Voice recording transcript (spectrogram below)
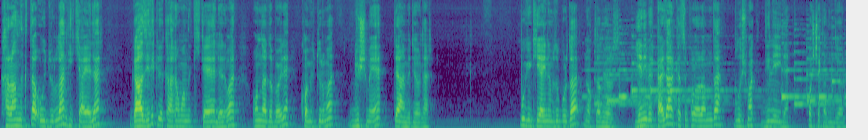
karanlıkta uydurulan hikayeler, gazilik ve kahramanlık hikayeleri var. Onlar da böyle komik duruma düşmeye devam ediyorlar. Bugünkü yayınımızı burada noktalıyoruz. Yeni bir perde arkası programında buluşmak dileğiyle. Hoşçakalın diyorum.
